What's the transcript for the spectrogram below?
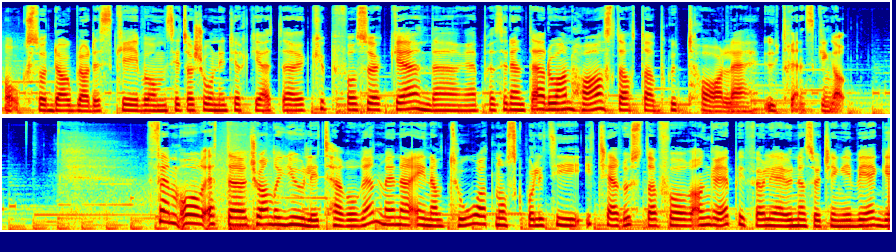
Og også Dagbladet skriver om situasjonen i Tyrkia etter kuppforsøket, der president Erdogan har starta brutale utrenskinger. Fem år etter 22.07-terroren mener én av to at norsk politi ikke er rusta for angrep, ifølge en undersøking i VG.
